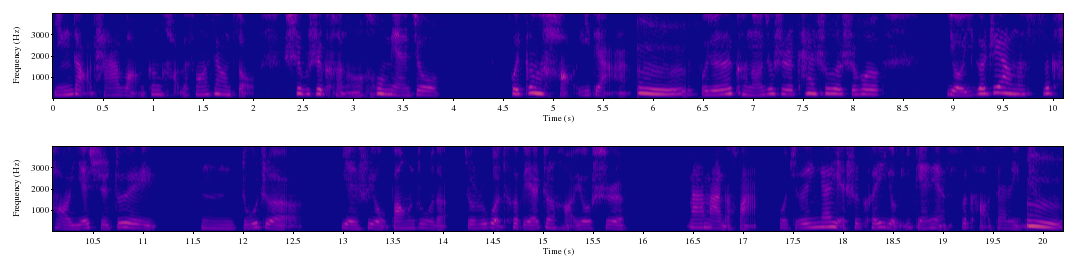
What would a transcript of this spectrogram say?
引导他往更好的方向走，是不是可能后面就。会更好一点儿，嗯，我觉得可能就是看书的时候有一个这样的思考，也许对，嗯，读者也是有帮助的。就如果特别正好又是妈妈的话，我觉得应该也是可以有一点点思考在里面。嗯，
